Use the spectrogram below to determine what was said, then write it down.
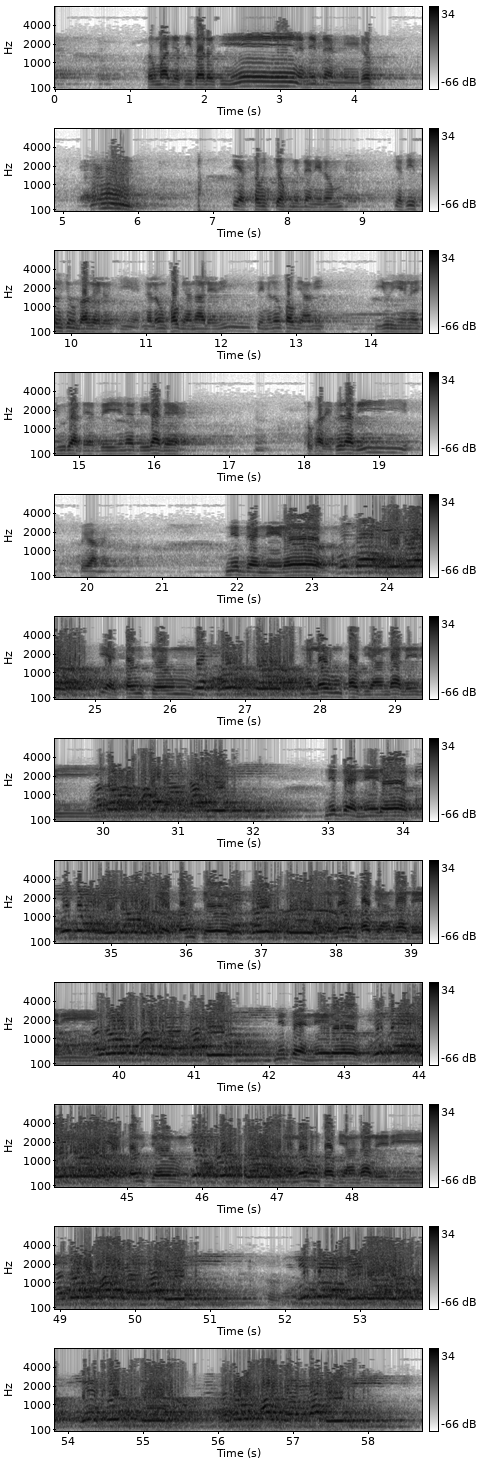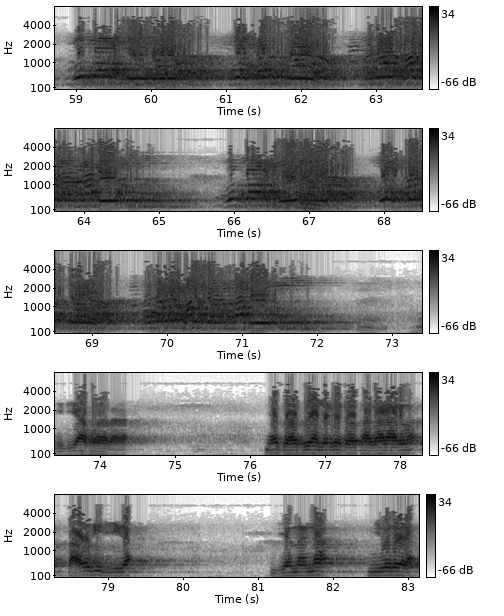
သုံးပါးပြည့်စည်သွားလို့ရှိရင်တဲ့နှစ်သက်နေတော့ပြည့်ဆုံးရှုံးနှစ်သက်နေတော့ ပြည့်စည်ဆုံးရှုံးသွားကြလို့ရှိရင်နှလုံးဖောက်ပြန်လာလေပြီစိတ်နှလုံးဖောက်ပြန်ပြီးယူရင်လည်းယူရတယ်သေရင်လည်းသေရတယ်ဒုက္ခတွေတွေ့ရသည်ဆိုရမယ်နှစ်သက်နေတော့နှစ်သက်နေတော့ပြည့်ဆုံးရှုံးပြည့်ဆုံးရှုံးနှလုံးဖောက်ပြန်တတ်လေသည်နှလုံးဖောက်ပြန်တတ်လေသည် နှစ်သက်နေတော့နှစ်သက်နေတော့ပြည့်ဆုံးရှုံးပြည့်ဆုံးရှုံးနှလုံးဖောက်ပြန်တတ်လေသည်နှလုံးဖောက်ပြန်တတ်လေသည်နှစ်သက်နေတော့နှစ်သက်နေတော့ပြည့်ဆုံးရှုံးပြည့်ဆုံးရှုံးနှလုံးဖောက်ပြန်တတ်လေသည်နှလုံးဖောက်ပြန်တတ်လေသည်နိစ္စနေလို့ကျေဆုံးလို့အလုံးအောက်ကြရသည်နိစ္စနေလို့ကျေဆုံးလို့အလုံးအောက် ကြရသည်စ်တဲ့ရေရဲ့သုံးကျိုးမလုံးဟောက်တယ်ငါတွေဒီတရားဟောတာမြတ်စွာဘုရားလက်ထက်တော်ခါကာလတုန်းကသာဝတိကြီးကယမနမျိုးတဲ့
